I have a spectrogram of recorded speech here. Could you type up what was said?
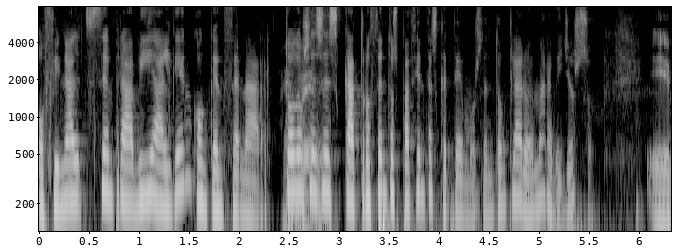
Ao final sempre había alguén con quen cenar, todos eses 400 pacientes que temos, entón claro, é maravilloso. Eh,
